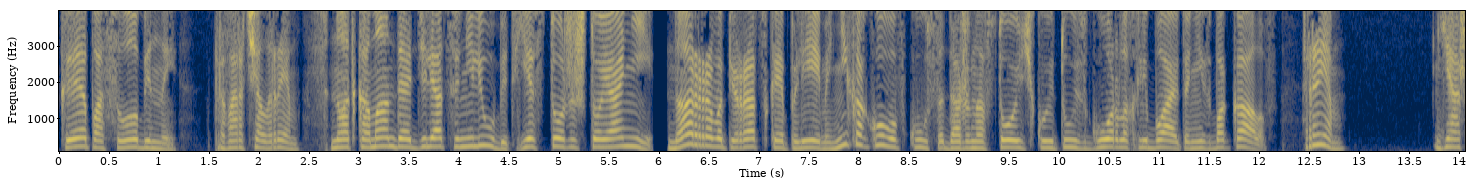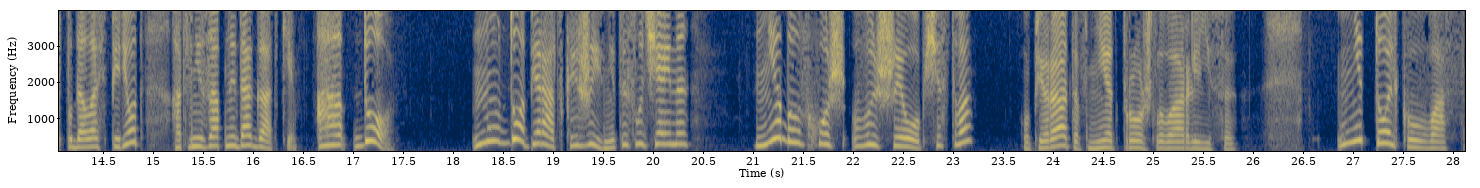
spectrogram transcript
Кэп особенный, — проворчал Рэм. «Но от команды отделяться не любит, ест то же, что и они. Наррово пиратское племя, никакого вкуса, даже на стоечку и ту из горла хлебают, а не из бокалов». «Рэм!» Я аж подалась вперед от внезапной догадки. «А до? Ну, до пиратской жизни ты, случайно, не был вхож в высшее общество?» «У пиратов нет прошлого Орлиса». «Не только у вас»,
